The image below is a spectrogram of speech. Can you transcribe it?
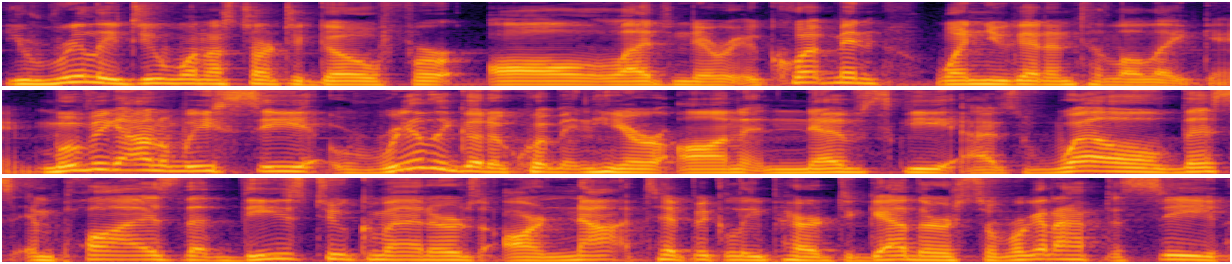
you really do want to start to go for all legendary equipment when you get into the late game. Moving on we see really good equipment here on Nevsky as well. This implies that these two commanders are not typically paired together so we're gonna have to see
